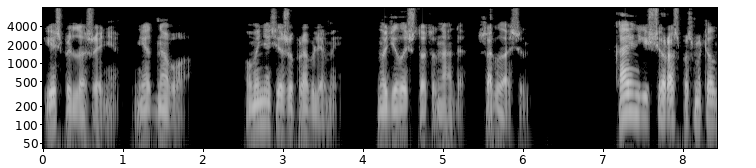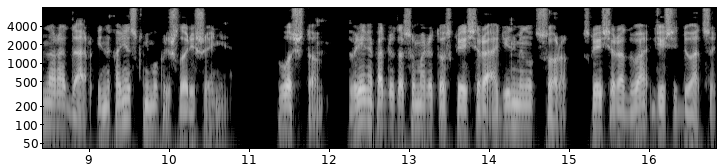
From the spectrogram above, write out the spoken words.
есть предложение. Ни одного. У меня те же проблемы. Но делать что-то надо. Согласен. Каин еще раз посмотрел на радар, и, наконец, к нему пришло решение. Вот что. Время подлета самолета с крейсера 1 минут 40, с крейсера 2 10-20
